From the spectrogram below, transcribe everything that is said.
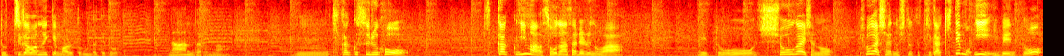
どっち側の意見もあると思うんだけどなんだろうなうん企画する方企画今相談されるのはえっ、と障害者の障害者の人たちが来てもいいイベントを、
